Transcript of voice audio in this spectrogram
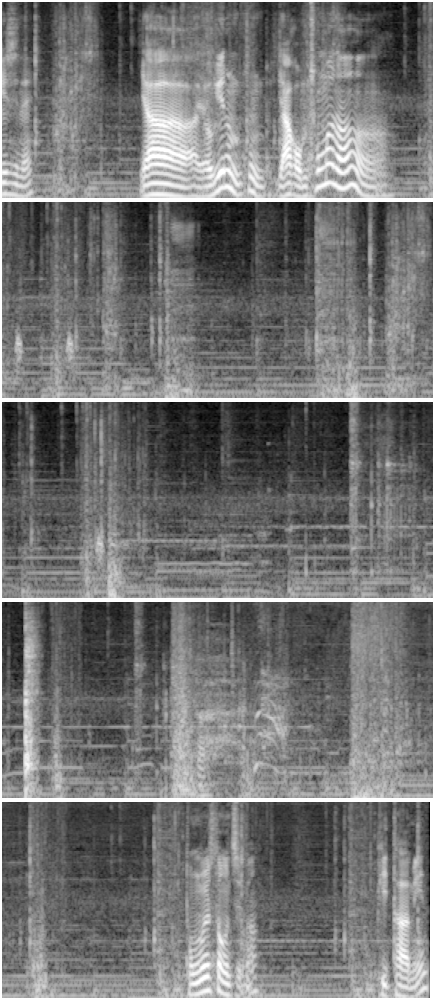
계시네. 야, 여기는 무슨 약 엄청 많아. 동물성 지방, 비타민,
